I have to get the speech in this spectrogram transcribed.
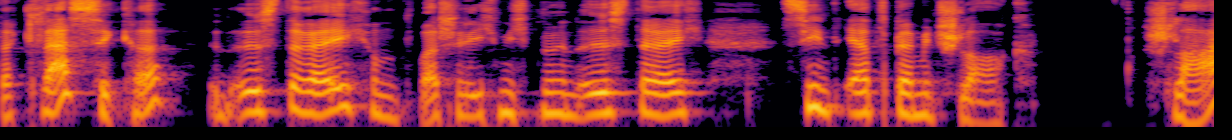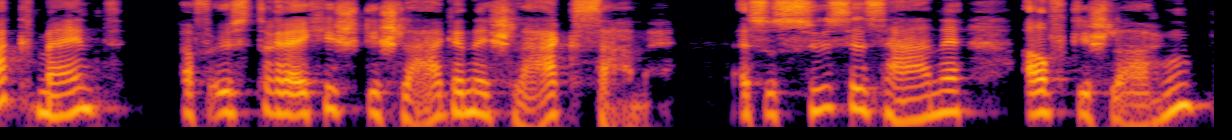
der Klassiker in Österreich und wahrscheinlich nicht nur in Österreich sind Erdbeeren mit Schlag. Schlag meint auf Österreichisch geschlagene Schlagsahne, also süße Sahne aufgeschlagen.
